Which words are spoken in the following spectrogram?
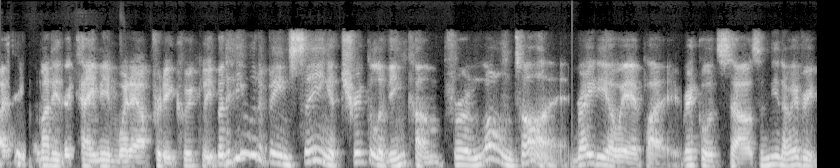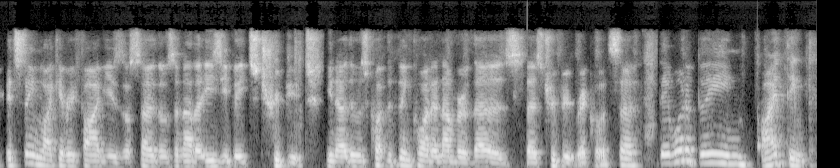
I think the money that came in went out pretty quickly, but he would have been seeing a trickle of income for a long time. Radio airplay, record sales, and, you know, every, it seemed like every five years or so there was another Easybeats tribute. You know, there was quite, there's been quite a number of those, those tribute records. So there would have been, I think,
